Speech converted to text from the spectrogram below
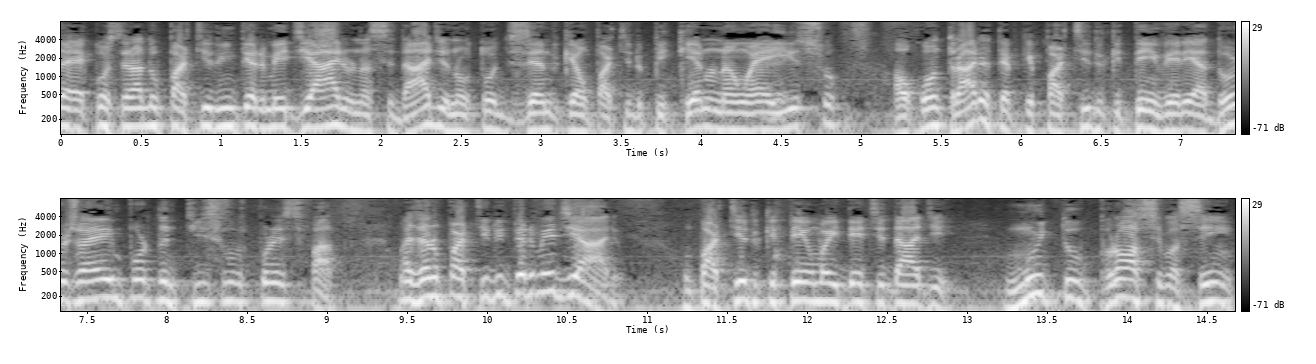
é considerado um partido intermediário na cidade. Não estou dizendo que é um partido pequeno, não é isso. Ao contrário, até porque partido que tem vereador já é importantíssimo por esse fato. Mas era um partido intermediário, um partido que tem uma identidade muito próxima, assim,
